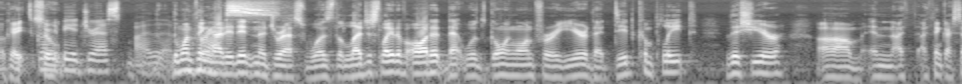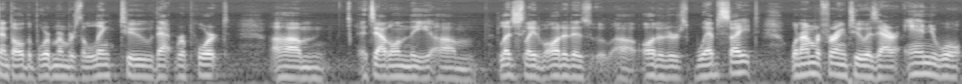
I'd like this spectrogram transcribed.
Okay, it's going so to be addressed by the the one thing that I press. didn't address was the legislative audit that was going on for a year that did complete this year. Um, And I, I think I sent all the board members a link to that report. Um, It's out on the um, legislative auditors, uh, auditor's website. What I'm referring to is our annual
